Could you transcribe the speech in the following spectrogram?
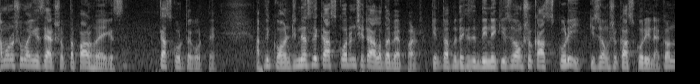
এমনও সময় গেছে, এক সপ্তাহ পার হয়ে গেছে কাজ করতে করতে। আপনি কন্টিনিউয়াসলি কাজ করেন, সেটা আলাদা ব্যাপার। কিন্তু আপনি দেখেছেন দিনে কিছু অংশ কাজ করি, কিছু অংশ কাজ করি না, কারণ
